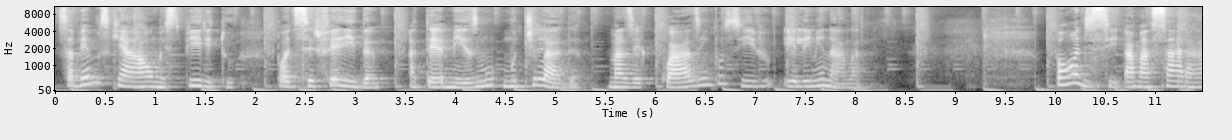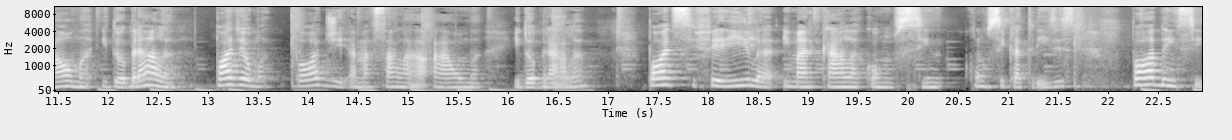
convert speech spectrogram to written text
Sabemos que a alma-espírito pode ser ferida, até mesmo mutilada, mas é quase impossível eliminá-la. Pode-se amassar a alma e dobrá-la? Pode, pode amassar a alma e dobrá-la? Pode-se feri-la e marcá-la com, com cicatrizes? Podem-se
